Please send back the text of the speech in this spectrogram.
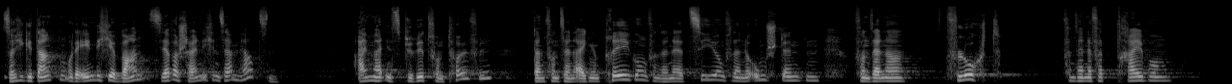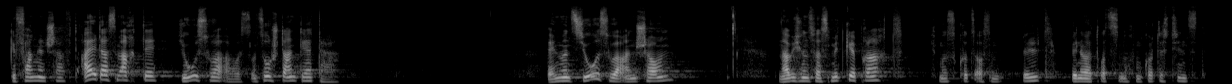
Solche Gedanken oder ähnliche waren sehr wahrscheinlich in seinem Herzen. Einmal inspiriert vom Teufel, dann von seiner eigenen Prägung, von seiner Erziehung, von seinen Umständen, von seiner Flucht, von seiner Vertreibung, Gefangenschaft. All das machte Josua aus. Und so stand er da. Wenn wir uns Josua anschauen, dann habe ich uns was mitgebracht. Ich muss kurz aus dem Bild, bin aber trotzdem noch im Gottesdienst.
